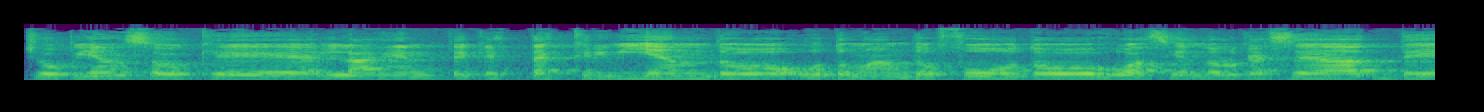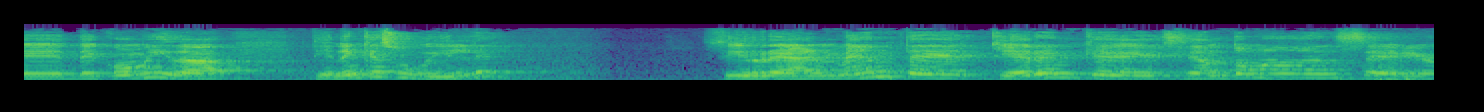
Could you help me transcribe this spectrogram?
yo pienso que la gente que está escribiendo o tomando fotos o haciendo lo que sea de, de comida, tienen que subirle. Si realmente quieren que sean tomados en serio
